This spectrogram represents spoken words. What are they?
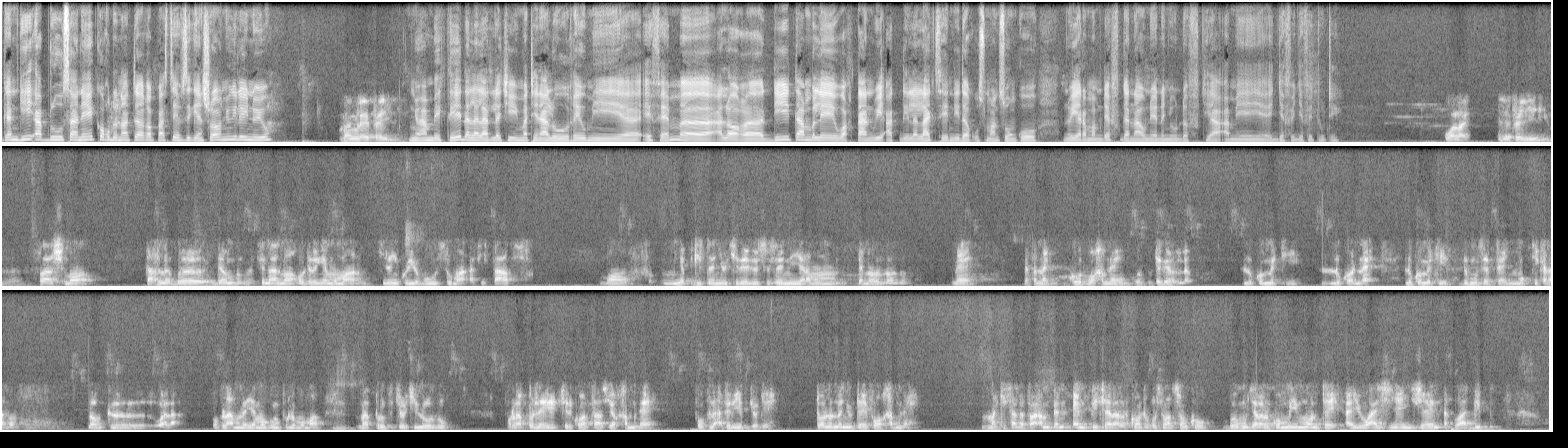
gan gi Abdou Sané coordonnateur Pastef Ziguinchor ñu ngi lay nuyu. maa ngi lay fay. ñu am mbégte dalalaat la ci matinalu Rewmi FM alors di tàmbale waxtaan wi ak di la laaj seen leader Ousmane Sonko nu yaramam def gannaaw nee nañu def ci amee jafe-jafe tuuti. voilà jafe yi franchement tax na ba finalement au dernier moment ci lañ ko yóbbu suma assistance bon ñëpp gis nañu ci réseaux sociaux ni yaramam demeewul noonu mais. dafa nag góor boo xam ne góor bu dëgër la lu ko métti lu ko ne lu ko métti du mus a feeñ mukk ci kanamam donc voilà foofu laa mën a yemagum pour le moment. ma profité ci loolu pour rappeler circonstances yoo xam ne foofu la affaire yëpp jógee. toll nañu tey foo xam ne Macky Sall dafa am benn haine viscérale contre Ousmane Sonko ba mu jaral ko muy monter ay waa GIGN ak waa BIP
